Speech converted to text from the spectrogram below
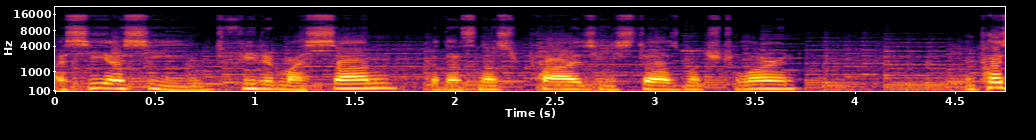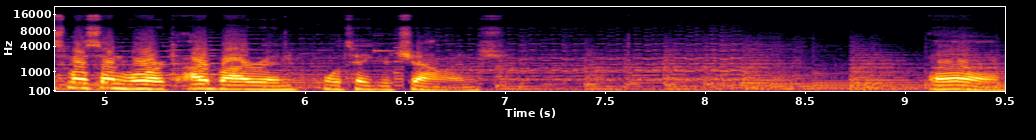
I see, I see. You've defeated my son, but that's no surprise. He still has much to learn. In place of my son Roark, I, Byron, will take your challenge. Ah.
